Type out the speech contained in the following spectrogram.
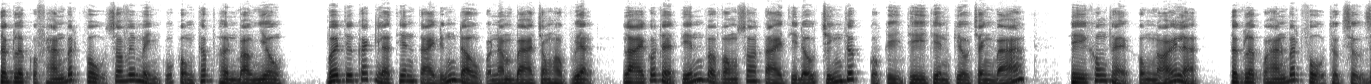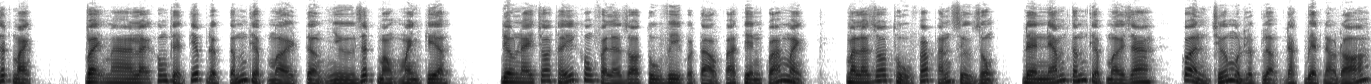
Thực lực của Hàn Bất Phụ so với mình cũng không thấp hơn bao nhiêu. Với tư cách là thiên tài đứng đầu của năm ba trong học viện, lại có thể tiến vào vòng so tài thi đấu chính thức của kỳ thi thiên kiêu tranh bá, thì không thể không nói là thực lực của Hàn Bất Phụ thực sự rất mạnh. Vậy mà lại không thể tiếp được tấm thiệp mời tưởng như rất mỏng manh kia. Điều này cho thấy không phải là do tu vi của Tào Phá Thiên quá mạnh, mà là do thủ pháp hắn sử dụng để ném tấm thiệp mời ra có ẩn chứa một lực lượng đặc biệt nào đó,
